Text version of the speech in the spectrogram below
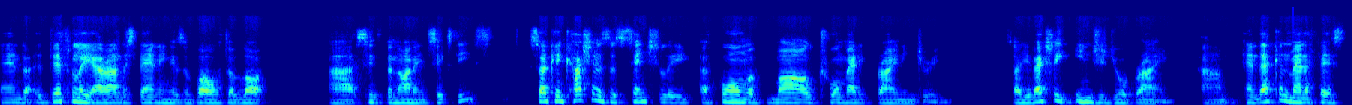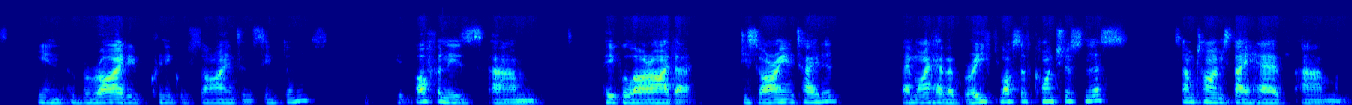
And uh, definitely our understanding has evolved a lot uh, since the 1960s. So, concussion is essentially a form of mild traumatic brain injury. So, you've actually injured your brain, um, and that can manifest in a variety of clinical signs and symptoms it often is um, people are either disorientated, they might have a brief loss of consciousness, sometimes they have um,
